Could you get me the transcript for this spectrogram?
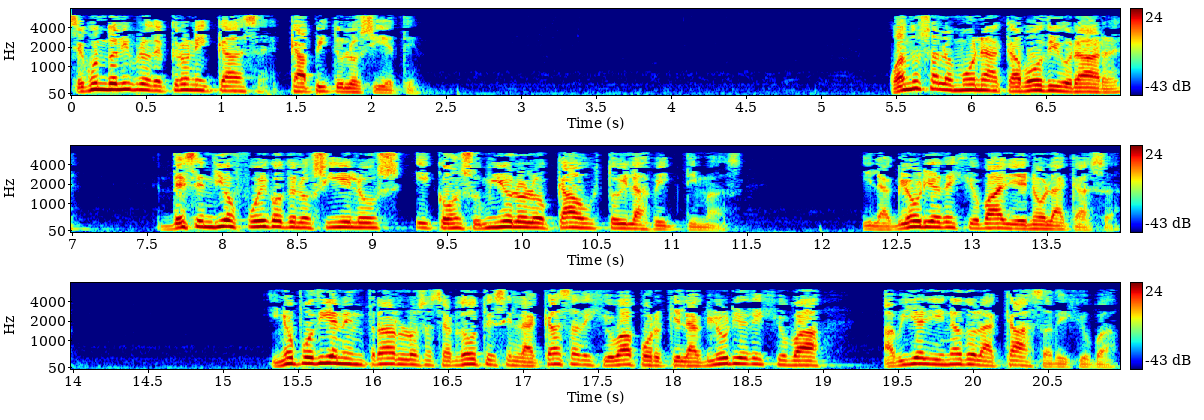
Segundo libro de Crónicas, capítulo 7. Cuando Salomón acabó de orar, descendió fuego de los cielos y consumió el holocausto y las víctimas, y la gloria de Jehová llenó la casa. Y no podían entrar los sacerdotes en la casa de Jehová porque la gloria de Jehová había llenado la casa de Jehová.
